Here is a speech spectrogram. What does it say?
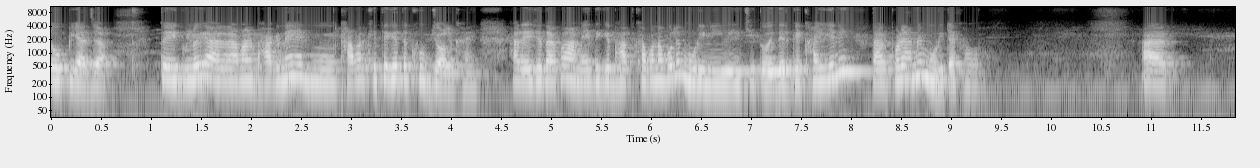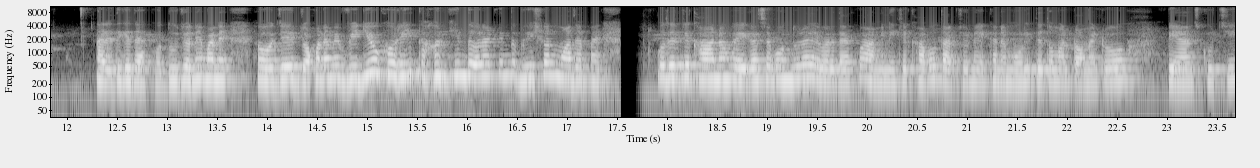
দো পেঁয়াজা। তো এগুলোই আর আমার ভাগ্নে খাবার খেতে খেতে খুব জল খায়। আর এই যে দেখো, আমি এদিকে ভাত খাব না বলে মুড়ি নিয়ে নিয়েছি, তো এদেরকে খাইয়ে নিই, তারপরে আমি মুড়িটা খাব। আর আর এদিকে দেখো, দুজনে মানে ও যে যখন আমি ভিডিও করি, তখন কিন্তু ওরা কিন্তু ভীষণ মজা পায়। ওদেরকে খাওয়ানো হয়ে গেছে বন্ধুরা, এবার দেখো আমি নিচে খাব, তার জন্য এখানে মুড়িতে তোমার টমেটো, পেঁয়াজ কুচি,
